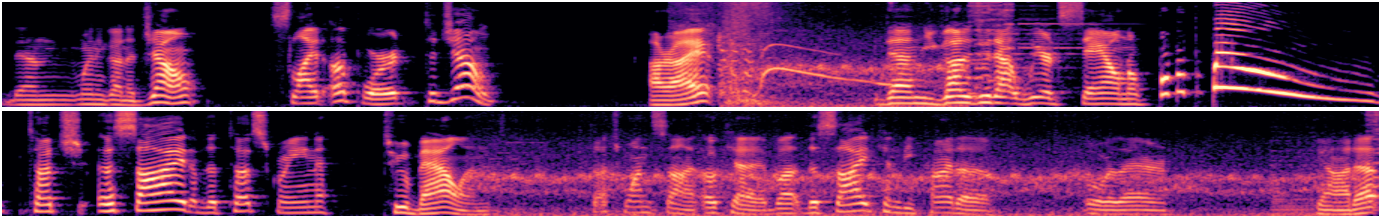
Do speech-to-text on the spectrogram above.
Then when you're gonna jump, slide upward to jump. Alright? Then you gotta do that weird sound touch a side of the touchscreen to balance. Touch one side. Okay, but the side can be kind of over there. Got it.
